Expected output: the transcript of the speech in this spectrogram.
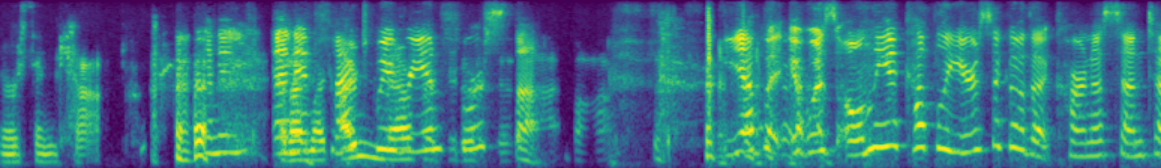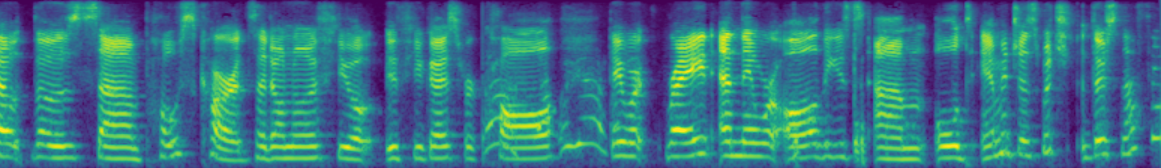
nursing cap. And in, and in like, fact, we reinforced that. that yeah, but it was only a couple of years ago that CARNA sent out those um, postcards. I don't know if you if you guys recall. Oh, yeah. They were right, and they were all these um, old images, which there's nothing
